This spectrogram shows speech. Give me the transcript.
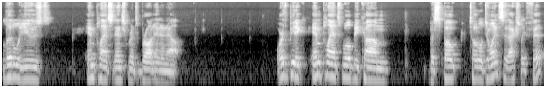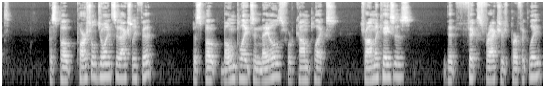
little used implants and instruments brought in and out. Orthopedic implants will become bespoke total joints that actually fit, bespoke partial joints that actually fit, bespoke bone plates and nails for complex trauma cases that fix fractures perfectly,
